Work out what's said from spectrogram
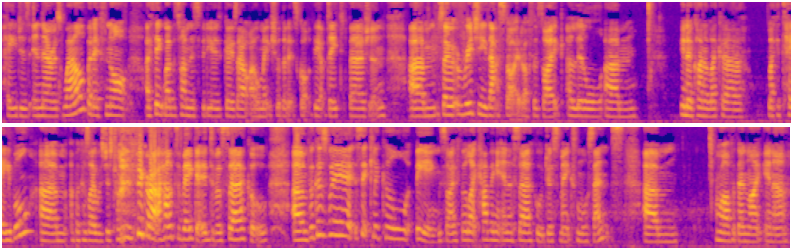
pages in there as well. But if not, I think by the time this video goes out, I'll make sure that it's got the updated version. Um, so originally that started off as like a little, um, you know, kind of like a like a table um, because I was just trying to figure out how to make it into a circle. Um, because we're cyclical beings so I feel like having it in a circle just makes more sense um, rather than like in a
